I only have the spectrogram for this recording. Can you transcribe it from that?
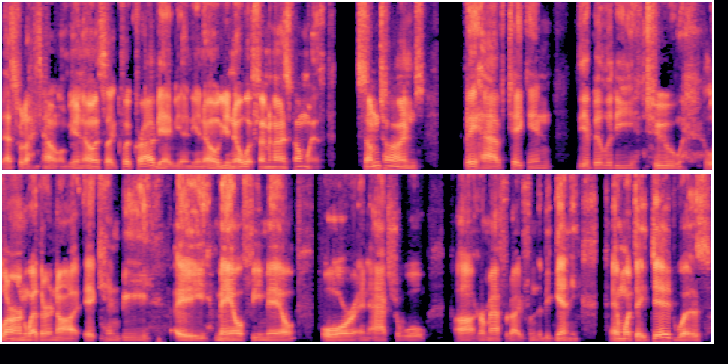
That's what I tell them, you know, it's like put crybaby in, you know, you know what feminized come with. Sometimes they have taken the ability to learn whether or not it can be a male, female, or an actual uh, hermaphrodite from the beginning. And what they did was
